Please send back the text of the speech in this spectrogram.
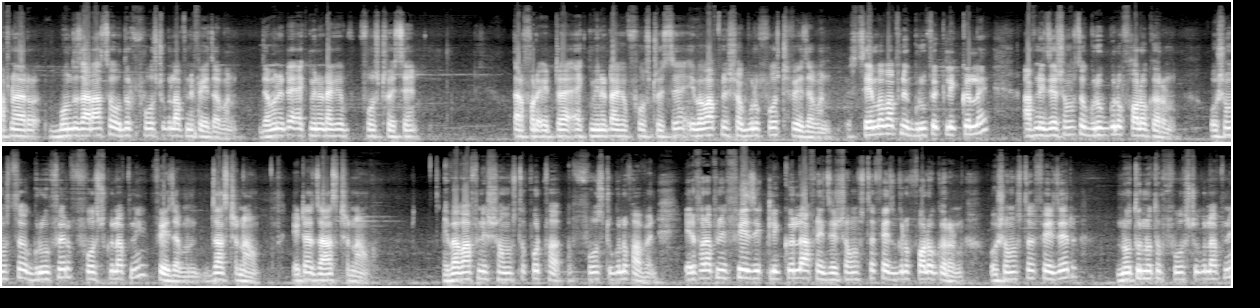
আপনার বন্ধু যারা আছে, ওদের পোস্টগুলো আপনি পেয়ে যাবেন। যেমন এটা এক মিনিট আগে পোস্ট হয়েছে। তারপর এটা এক মিনিট আগে পোস্ট হয়েছে। এভাবে আপনি সবগুলো পোস্ট পেয়ে যাবেন। সেমভাবে আপনি গ্রুপে ক্লিক করলে আপনি যে সমস্ত গ্রুপগুলো ফলো করেন ওই সমস্ত গ্রুপের পোস্টগুলো আপনি পেয়ে যাবেন। জাস্ট নাও এটা জাস্ট নাও এভাবে আপনি সমস্ত পোস্টগুলো পাবেন। এরপর আপনি ফেজে ক্লিক করলে আপনি যে সমস্ত ফেজগুলো ফলো করেন ওই সমস্ত ফেজের নতুন নতুন পোস্টগুলো আপনি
